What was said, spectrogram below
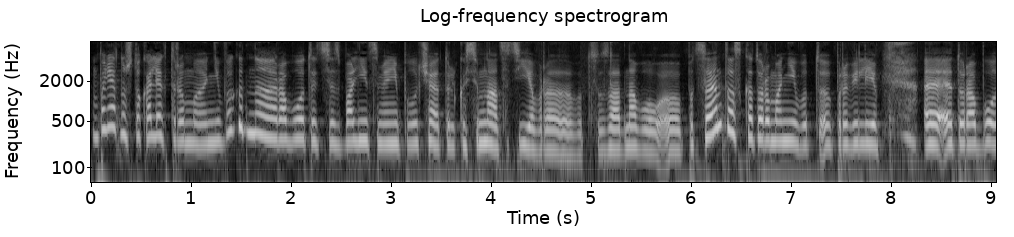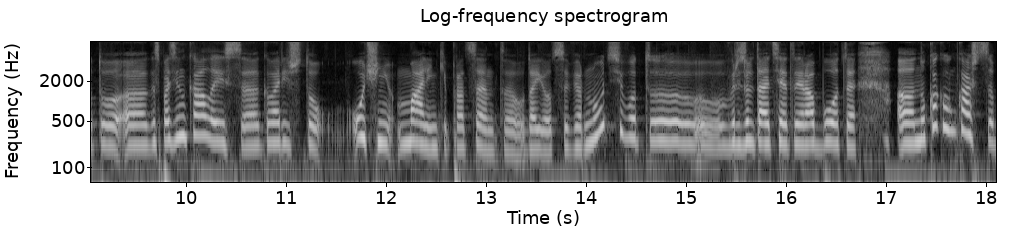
Ну, понятно, что коллекторам э, невыгодно работать с больницами, они получают только 17 евро вот за одного э, пациента, с которым они вот э, провели эту работу. Господин Калейс говорит, что очень маленький процент удается вернуть вот в результате этой работы. Но как вам кажется,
